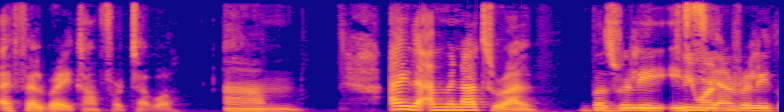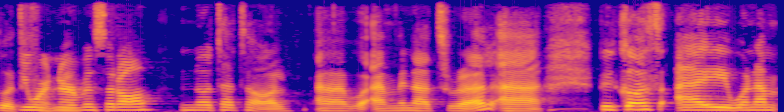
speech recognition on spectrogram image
I felt very comfortable. Um, I I'm a natural. Was really easy and really good. You weren't me. nervous at all? Not at all. Uh, I'm a natural uh, because I, when I'm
